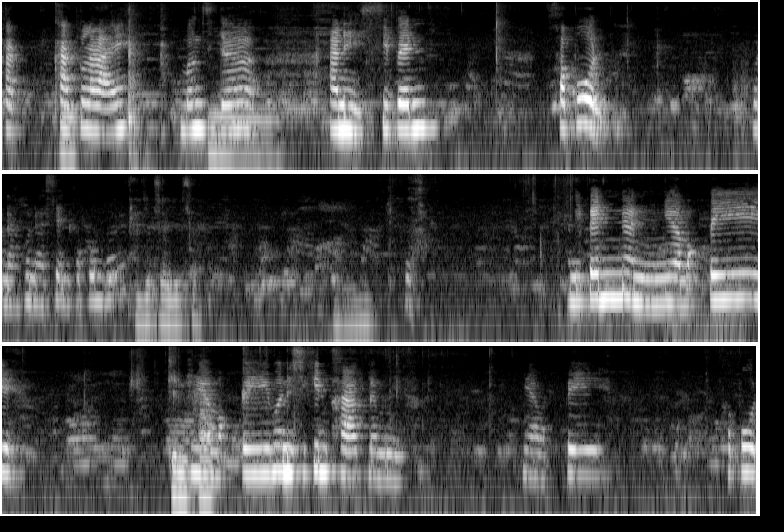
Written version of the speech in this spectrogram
คักคักหลายเบิ่งสิเด้อออันนี้สิเป็นข้าวปุ้น พุ่นนะพุ่นนะเส้นข้าวปุ้นยิบใส่ยิบใส่อันนี้เป็นอันเนื้อหมักปีกินเนื้ผัอกหมักปีมื้อนี้สิกินผักเด้อมื้อนี้เนื้อหมักปีข้าวปุ้น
